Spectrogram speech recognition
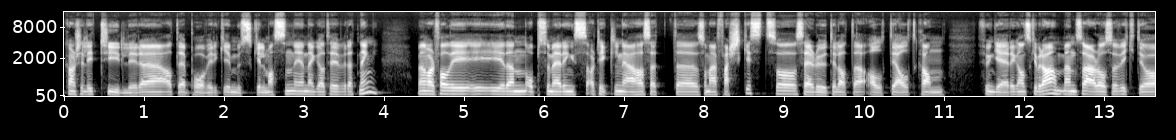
kanskje litt tydeligere at det påvirker muskelmassen i en negativ retning. Men i hvert fall i, i den oppsummeringsartikkelen jeg har sett uh, som er ferskest, så ser det ut til at det alt i alt kan fungere ganske bra. Men så er det også viktig å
